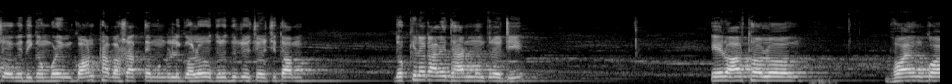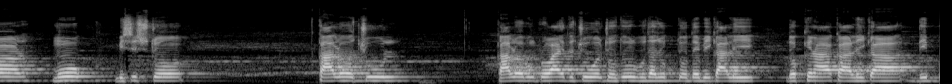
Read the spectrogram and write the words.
চৈবে দিগম্বরীম কণ্ঠা বসাক্তে মণ্ডলী গল দূরদূর চর্চিতম। দক্ষিণাকালী ধ্যান মন্ত্র এটি এর অর্থ হল ভয়ঙ্কর মুখ, বিশিষ্ট কালো চুল, কালো এবং প্রবাহিত চুল, চতুর্ভুজাযুক্ত দেবী কালী দক্ষিণা কালিকা দিব্য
